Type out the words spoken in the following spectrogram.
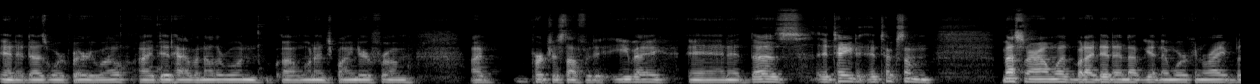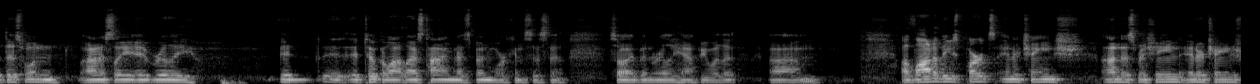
and it does work very well. I did have another one uh, one inch binder from I purchased off of eBay and it does, it, take, it took some messing around with, but I did end up getting it working right. But this one, honestly, it really, it, it, it took a lot less time and it's been more consistent. So I've been really happy with it. Um, a lot of these parts interchange on this machine, interchange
